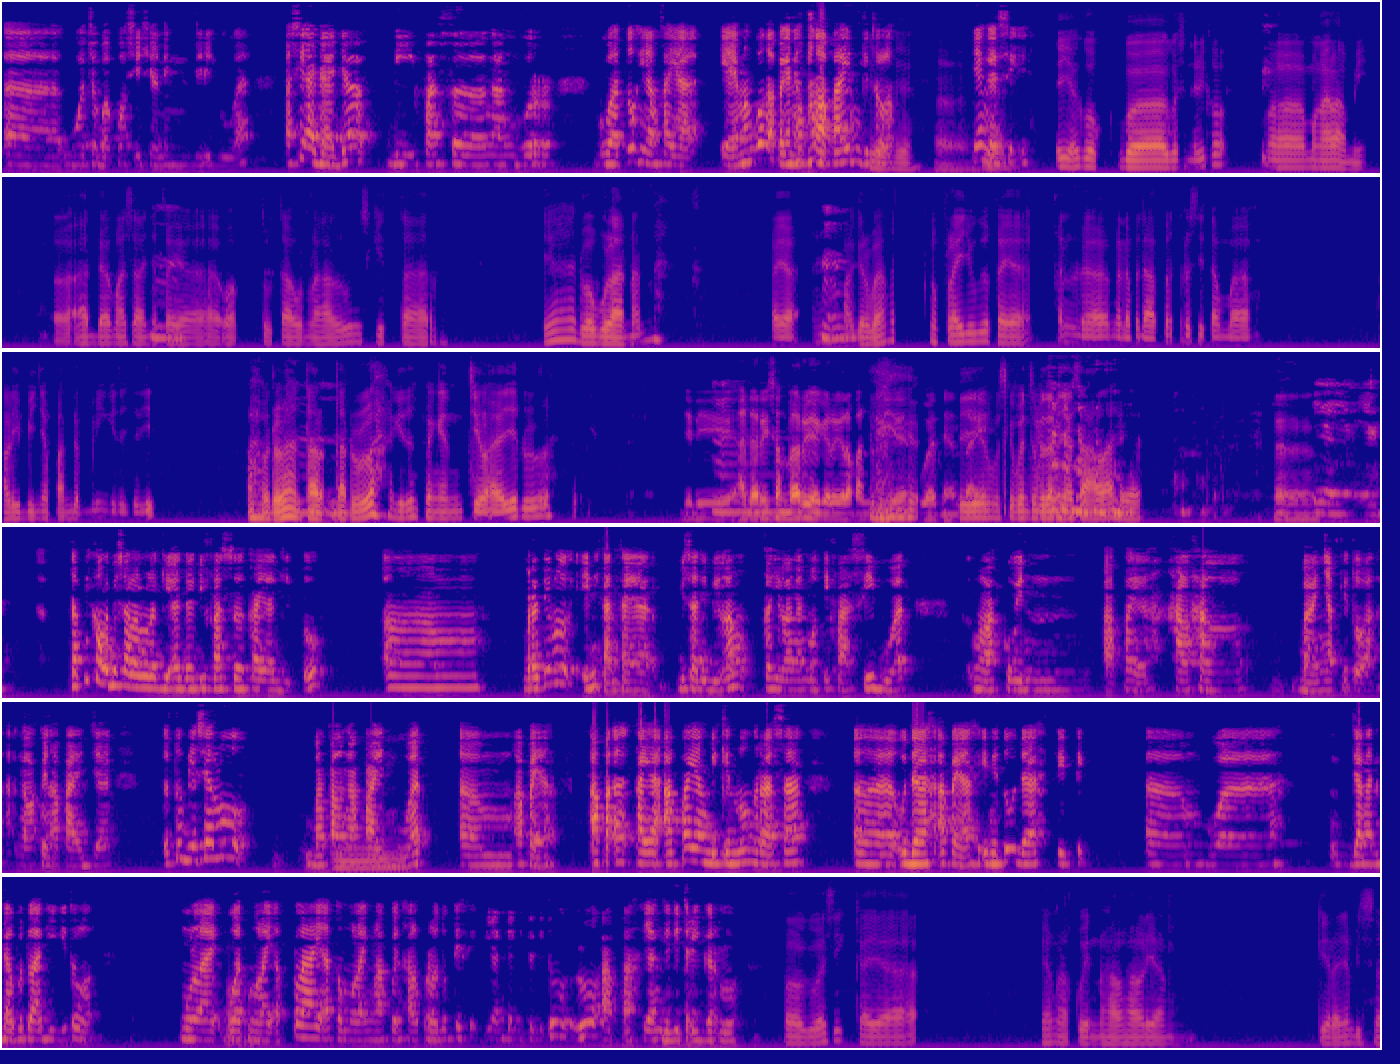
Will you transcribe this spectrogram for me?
eh, gua coba positioning diri gua, pasti ada aja di fase nganggur gua tuh yang kayak ya emang gua nggak pengen ngapa-ngapain gitu Iya, loh. iya. Eh, Ya nggak Iya. sih? Iya, gue gua gua sendiri kok eh, mengalami Eh, ada masanya Hmm. kayak waktu tahun lalu sekitar ya dua bulanan lah kayak Hmm. mager banget ngeplay juga kayak kan udah nggak dapet dapet terus ditambah alibinya pandemi gitu jadi ah udahlah ntar Hmm. ntar dulu lah gitu pengen chill aja dulu lah jadi Hmm. ada reason baru ya gara-gara pandemi ya buat iya nyantai meskipun sebenarnya salah ya Iya iya iya. Tapi kalau misalnya lu lagi ada di fase kayak gitu, em, berarti lu ini kan kayak bisa dibilang kehilangan motivasi buat ngelakuin apa ya hal-hal banyak gitu, ngelakuin apa aja. Itu biasanya lu bakal Hmm. ngapain buat em, apa ya? Apa kayak apa yang bikin lu ngerasa eh, udah apa ya? Ini tuh udah titik em, gua jangan gabut lagi gitu loh mulai buat Oh. mulai apply atau mulai ngelakuin hal produktif yang kayak gitu-gitu lu apa yang jadi trigger lu? Kalau gue sih kayak yang ngelakuin hal-hal yang kiranya bisa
